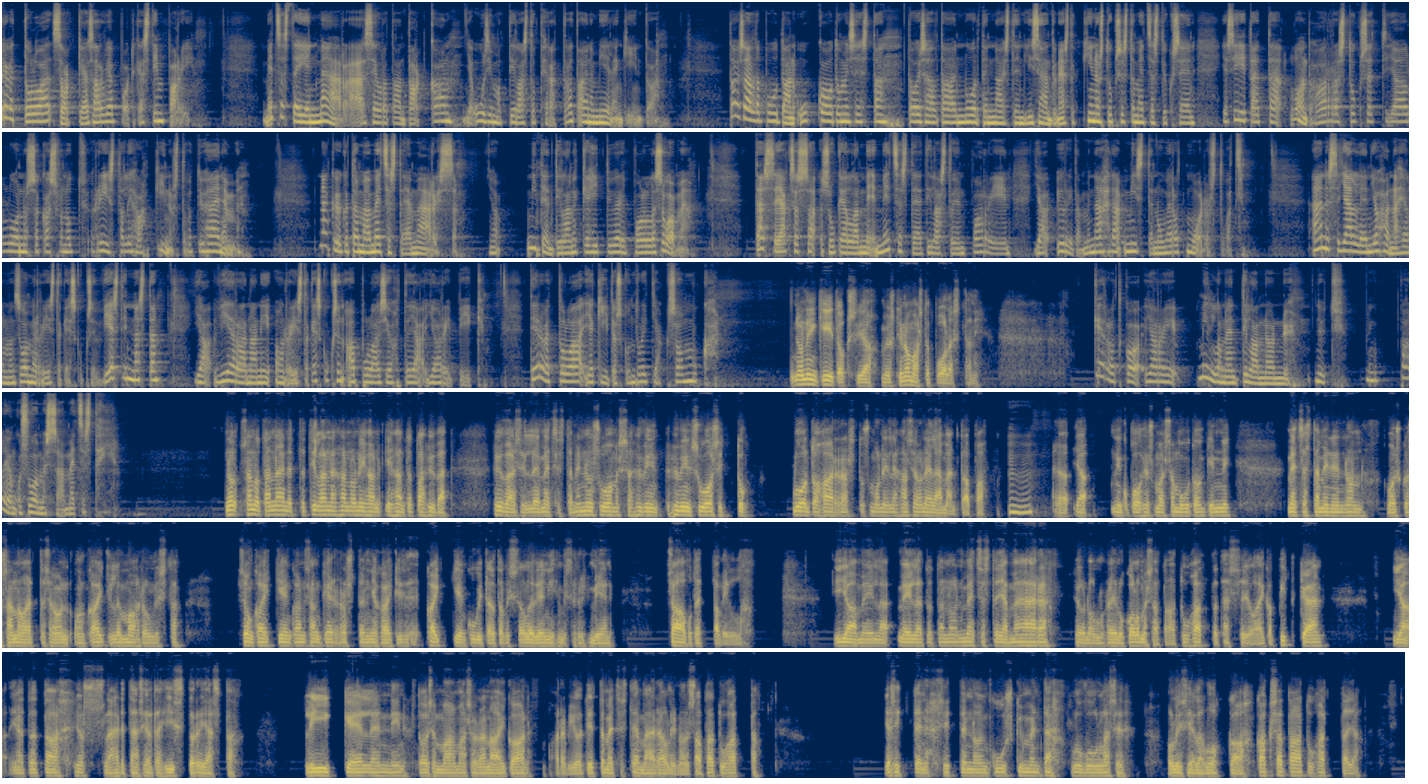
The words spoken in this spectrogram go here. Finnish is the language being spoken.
Tervetuloa Sorkkia sarvia podcastin pariin. Metsästäjien määrää seurataan tarkkaan ja uusimmat tilastot herättävät aina mielenkiintoa. Toisaalta puhutaan ukkoutumisesta, toisaalta nuorten naisten lisääntyneestä kiinnostuksesta metsästykseen ja siitä, että luontoharrastukset ja luonnossa kasvanut riistaliha kiinnostavat yhä enemmän. Näkyykö tämä metsästäjämäärissä ja miten tilanne kehittyy eri puolilla Suomea? Tässä jaksossa sukellamme metsästäjätilastojen pariin ja yritämme nähdä, mistä numerot muodostuvat. Äänessä jälleen Johanna Helman Suomen riistakeskuksen viestinnästä ja vieraanani on riistakeskuksen apulaisjohtaja Jari Piik. Tervetuloa ja kiitos kun tulit jaksoon mukaan. No niin, kiitoksia myöskin omasta puolestani. Kerrotko Jari, millainen tilanne on nyt? nyt? Niin paljonko Suomessa on metsästäjiä? No sanotaan näin, että tilannehan on ihan, ihan tota hyvä, hyvä silleen. Metsästäminen on Suomessa hyvin, hyvin suosittu luontoharrastus, monillehan se on elämäntapa. Mm-hmm. Ja, ja niin kuin Pohjoismaissa muutonkin, niin metsästäminen on, voisiko sanoa, että se on, on kaikille mahdollista. Se on kaikkien kansankerrosten ja kaikki, kaikkien kuviteltavissa olevien ihmisryhmien saavutettavilla. Ja meillä, meillä tota noin metsästäjämäärä se on ollut reilu 300 000 tässä jo aika pitkään. Ja, ja tota, jos lähdetään sieltä historiasta liikkeelle, niin toisen maailmansodan aikaan arvioitiin, että metsästäjämäärä oli noin 100 000. Ja sitten, sitten noin 60-luvulla se oli siellä luokkaa 200 000 ja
